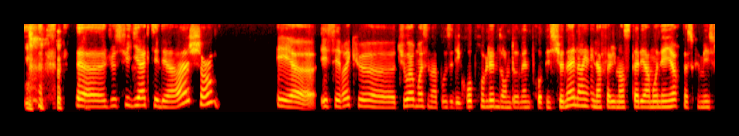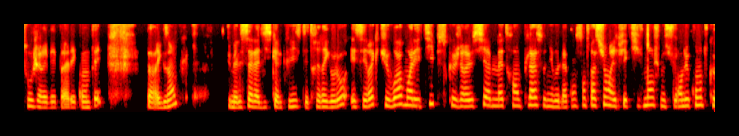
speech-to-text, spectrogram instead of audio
je suis diacte TDAH. Hein, et, et c'est vrai que, tu vois, moi, ça m'a posé des gros problèmes dans le domaine professionnel. Hein. Il a fallu m'installer un monnayeur parce que mes sous, j'arrivais pas à les compter, par exemple. Tu mets le ça à la c'était très rigolo. Et c'est vrai que tu vois, moi, les tips que j'ai réussi à mettre en place au niveau de la concentration, effectivement, je me suis rendu compte que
